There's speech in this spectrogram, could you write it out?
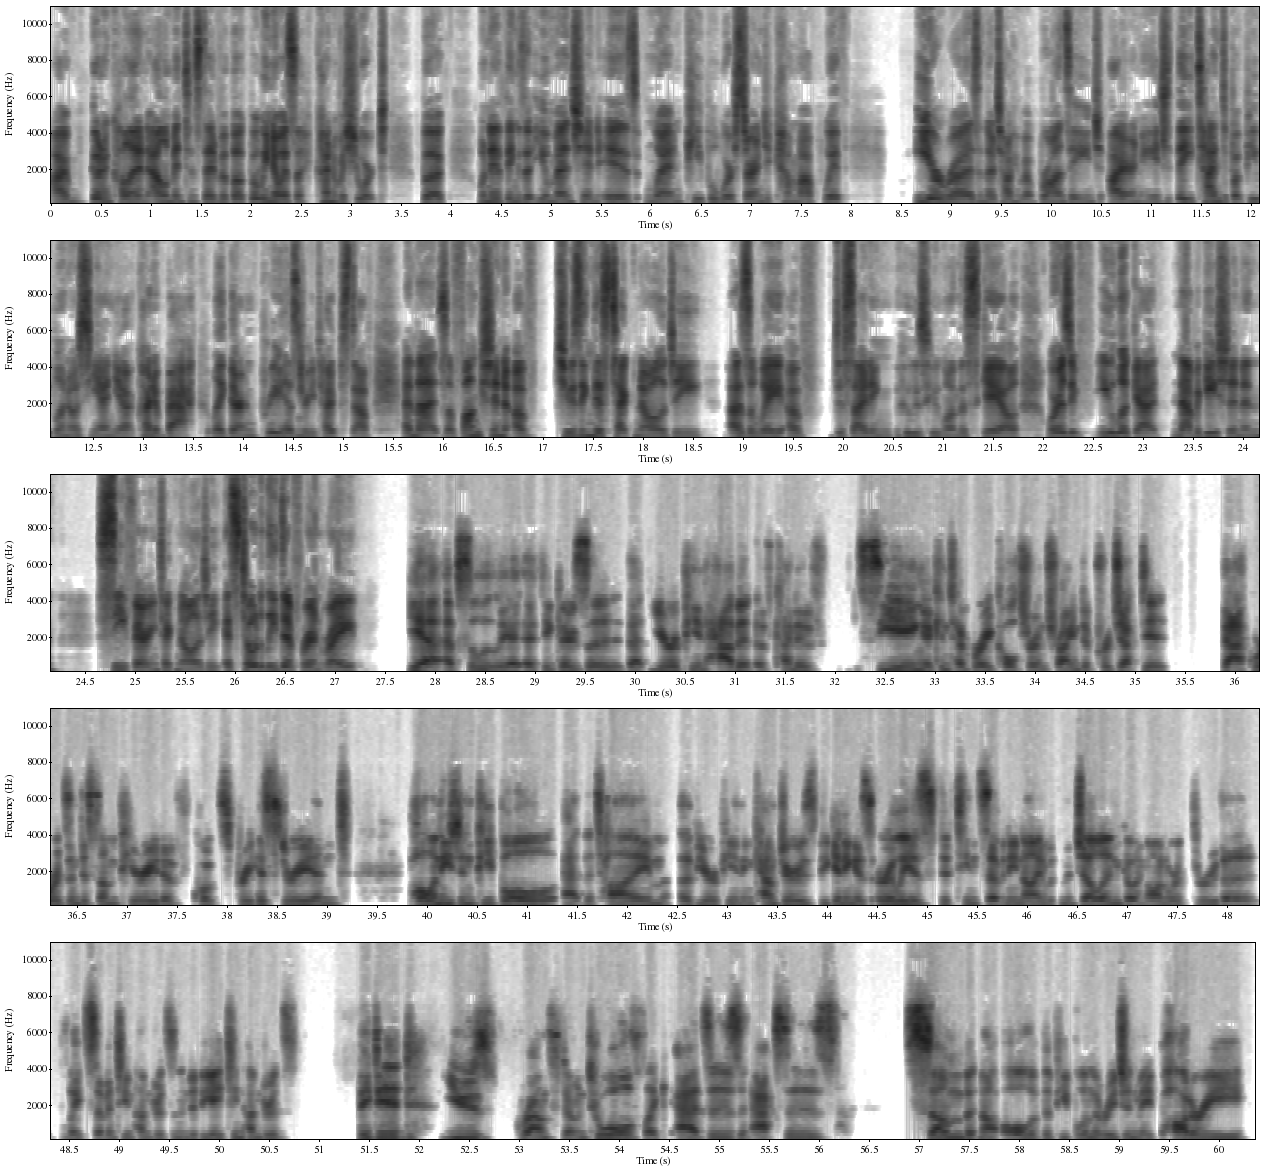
I'm going to call it an element instead of a book, but we know it's a kind of a short book, one of the things that you mentioned is when people were starting to come up with eras and they're talking about Bronze Age, Iron Age, they tend to put people in Oceania kind of back, like they're in prehistory mm. type stuff. And that's a function of choosing this technology as a way of deciding who's who on the scale. Whereas if you look at navigation and seafaring technology, it's totally different, right? Yeah, absolutely. I, I, think there's a that European habit of kind of seeing a contemporary culture and trying to project it backwards into some period of quotes prehistory and Polynesian people at the time of European encounters, beginning as early as 1579 with Magellan, going onward through the late 1700s and into the 1800s, they did use groundstone tools like adzes and axes. Some, but not all, of the people in the region made pottery.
